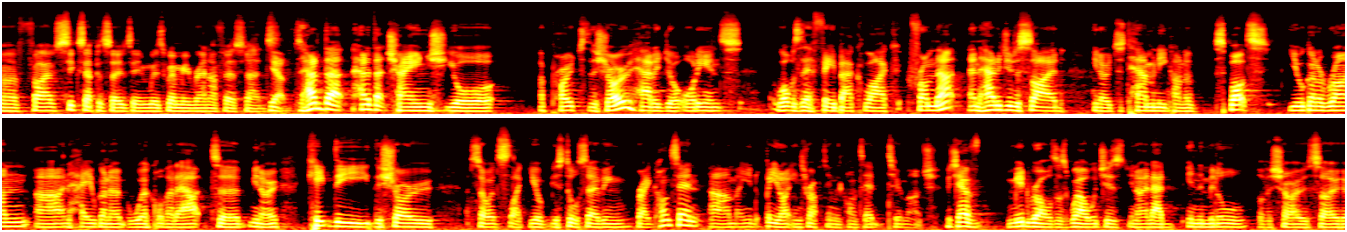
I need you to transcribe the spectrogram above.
uh, five six episodes in was when we ran our first ads. Yeah. So how did that how did that change your approach the show? How did your audience, what was their feedback like from that? And how did you decide, you know, just how many kind of spots you were going to run uh, and how you were going to work all that out to, you know, keep the, the show so it's like you're, you're still serving great content, um, you, but you're not interrupting the content too much. Because you have mid rolls as well, which is, you know, an ad in the middle of a show. So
